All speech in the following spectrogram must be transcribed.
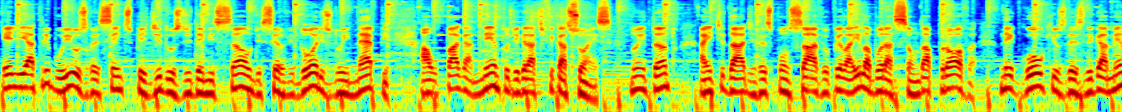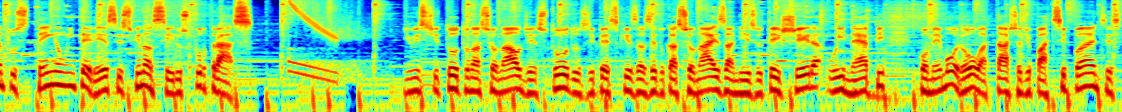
Ele atribuiu os recentes pedidos de demissão de servidores do INEP ao pagamento de gratificações. No entanto, a entidade responsável pela elaboração da prova negou que os desligamentos tenham interesses financeiros por trás. E o Instituto Nacional de Estudos e Pesquisas Educacionais Anísio Teixeira, o INEP, comemorou a taxa de participantes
